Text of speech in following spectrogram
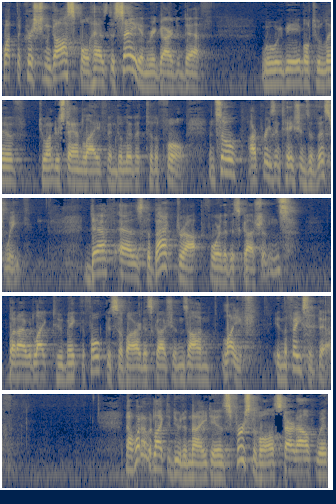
what the Christian gospel has to say in regard to death, will we be able to live, to understand life, and to live it to the full. And so, our presentations of this week, death as the backdrop for the discussions, but I would like to make the focus of our discussions on life in the face of death. Now, what I would like to do tonight is, first of all, start out with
